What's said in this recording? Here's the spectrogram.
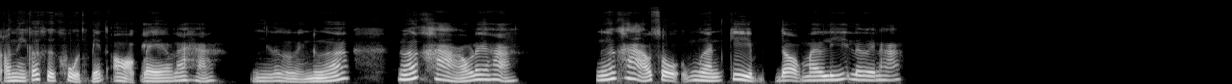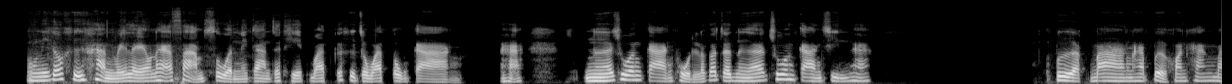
ตอนนี้ก็คือขูดเม็ดออกแล้วนะคะ นี่เลย เนื้อ เนื้อขาวเลยค่ะ เนื้อขาวโสเหมือนกลีบดอกมะลิเลยนะคะ ตรงนี้ก็คือหั่นไว้แล้วนะคะสามส่วนในการจะเทสวัดก็คือจะวัดตรงกลางนะคะ เนื้อช่วงกลางผลแล้วก็จะเนื้อช่วงกลางชิ้นนะคะ เปลือกบางนะคะ เปลือกค่อนข้างบ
